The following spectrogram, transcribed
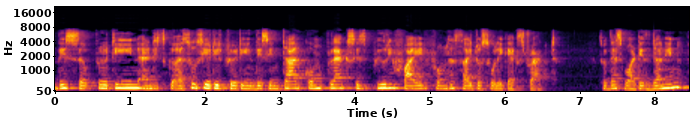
this uh, protein and its associated protein this entire complex is purified from the cytosolic extract. So that's what is done in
